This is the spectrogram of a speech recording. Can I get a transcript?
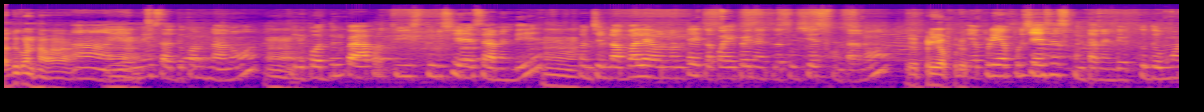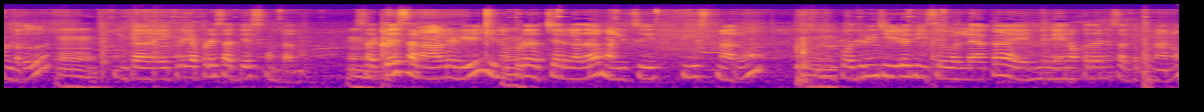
సర్దుకుంటున్నావా? ఇవన్నీ సర్దుకుంటున్నాను. ఇది పొద్దున్న పేపర్ తీసి తుడిచి వేసానండి. కొంచెం డబ్బాలు ఏమన్నా ఉంటే ఇట్లా పై పైన ఇట్లా తుడిచేసుకుంటాను ఎప్పుడు అప్పుడు ఎప్పుడు ఎప్పుడు చేసేసుకుంటానండి. ఎక్కువ దుమ్ము ఉండదు. ఇంకా ఎప్పుడు ఎప్పుడే సర్దేసుకుంటాను. సర్దేస్తాను ఆల్రెడీ. ఈయన ఎప్పుడే వచ్చారు కదా మళ్ళీ తీస్తున్నారు. పొద్దునుంచి ఈడే తీసేవాళ్ళు లేక ఎన్ని నేను ఒక్కదాన్ని సర్దుకున్నాను.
